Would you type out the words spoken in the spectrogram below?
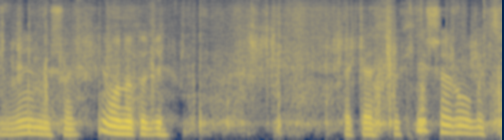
Вимішати. І воно тоді таке сухіше робиться.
